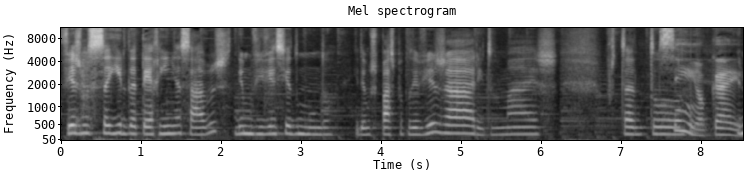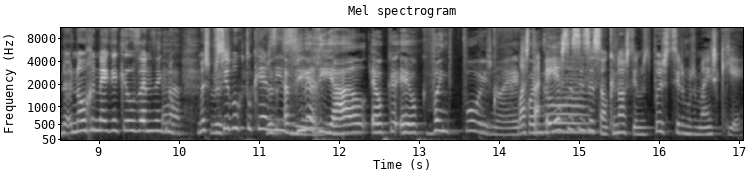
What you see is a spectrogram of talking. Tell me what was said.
Fez-me sair da terrinha, sabes? Deu-me vivência de mundo. E deu-me espaço para poder viajar e tudo mais. Portanto. Sim, ok. Não, não renega aqueles anos em que Ah, não. Mas perceba o que tu queres dizer. A vida real é o que, é o que vem depois, não é? Lá Quando- está, é esta sensação que nós temos depois de sermos mães que é.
